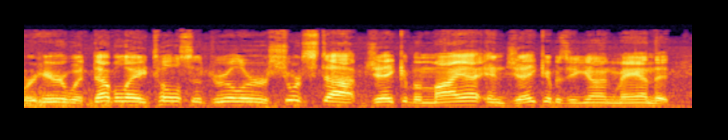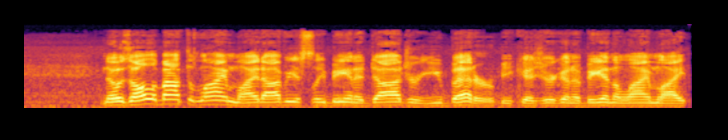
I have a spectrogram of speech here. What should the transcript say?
We're here with Double A Tulsa driller shortstop Jacob Amaya, and Jacob is a young man that knows all about the limelight. Obviously, being a Dodger, you better because you're going to be in the limelight.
